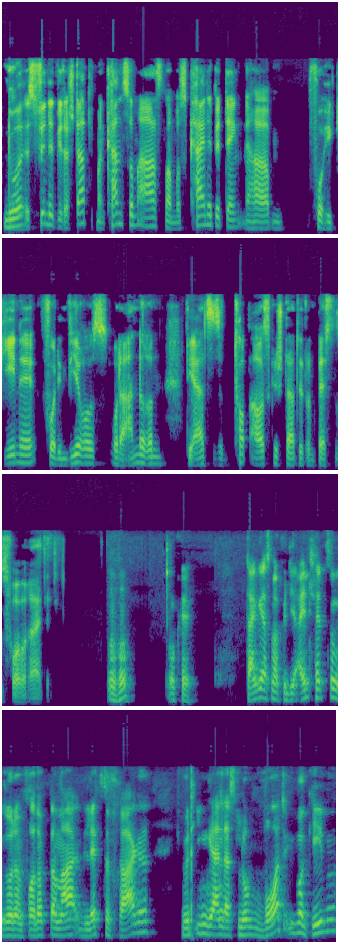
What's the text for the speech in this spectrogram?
Nur es findet wieder statt, man kann zum Arzt, man muss keine Bedenken haben vor Hygiene, vor dem Virus oder anderen. Die Ärzte sind top ausgestattet und bestens vorbereitet. Mhm. Okay. Danke erstmal für die Einschätzung. So, dann Frau Dr. Ma, die letzte Frage. Ich würde Ihnen gerne das Wort übergeben.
